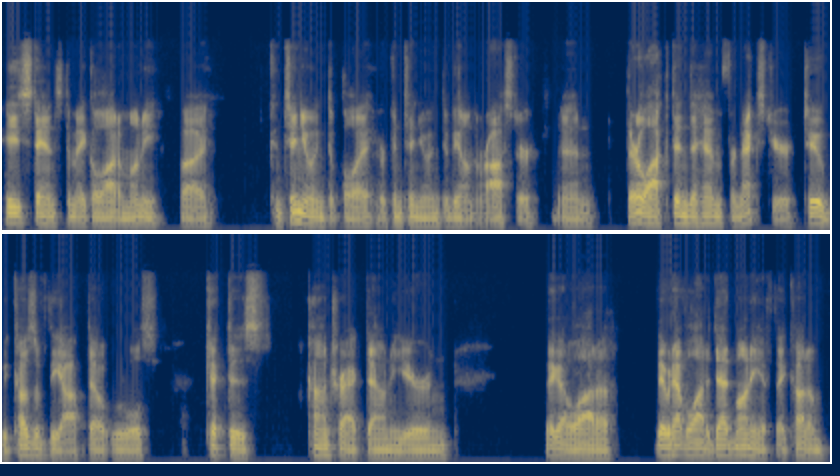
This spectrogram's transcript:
he stands to make a lot of money by continuing to play or continuing to be on the roster. And they're locked into him for next year too because of the opt out rules. Kicked his contract down a year and they got a lot of they would have a lot of dead money if they cut him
